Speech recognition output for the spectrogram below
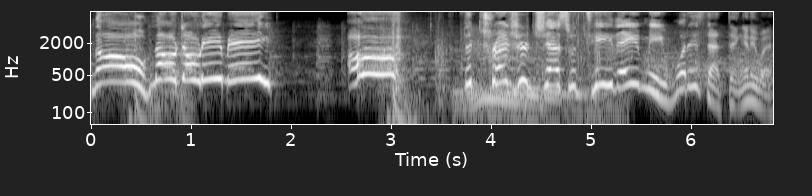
No, no, don't eat me. Oh, the treasure chest with teeth ate me. What is that thing anyway?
